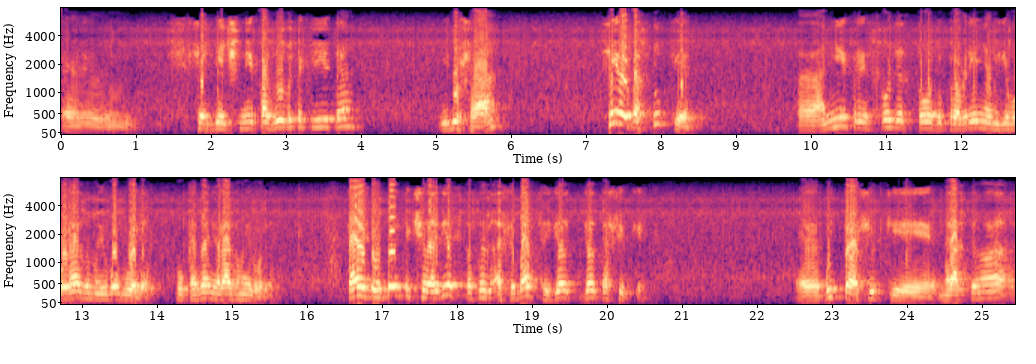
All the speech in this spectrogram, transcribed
э, сердечные позывы какие-то, и душа, все его поступки, э, они происходят под управлением его разума и его воли, по указанию разума и воли. Поэтому только человек способен ошибаться и делать, делать ошибки. Э, будь то ошибки нравственного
